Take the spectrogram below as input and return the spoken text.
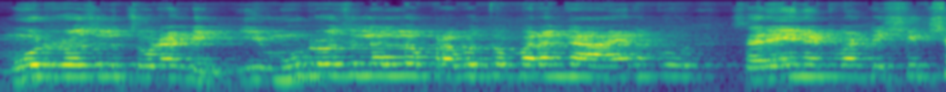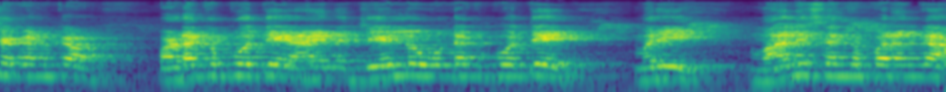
మూడు రోజులు చూడండి. ఈ మూడు రోజులలో ప్రభుత్వ పరంగా ఆయనకు సరైనటువంటి శిక్ష కనుక పడకపోతే ఆయన జైల్లో ఉండకపోతే మరి మాలి సంఘ పరంగా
